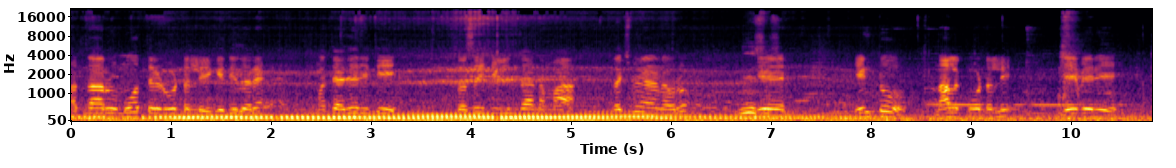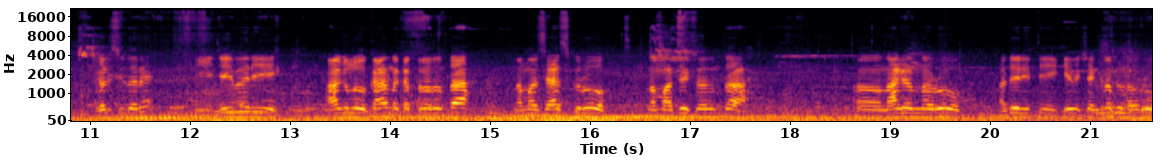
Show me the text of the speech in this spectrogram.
ಹದಿನಾರು ಮೂವತ್ತೆರಡು ಓಟಲ್ಲಿ ಗೆದ್ದಿದ್ದಾರೆ. ಮತ್ತು ಅದೇ ರೀತಿ ಸೊಸೈಟಿಗಳಿಂದ ನಮ್ಮ ಲಕ್ಷ್ಮೀನಾರಾಯಣ ಅವರು ಎ- ಎಂಟು ನಾಲ್ಕು ಓಟಲ್ಲಿ ಜಯಬೇರಿ ಗಳಿಸಿದ್ದಾರೆ. ಈ ಜಯಬೇರಿ ಆಗಲು ಕಾರಣಕರ್ತರಾದಂಥ ನಮ್ಮ ಶಾಸಕರು ನಮ್ಮ ಅಧ್ಯಕ್ಷರಾದಂಥ ನಾಗಣ್ಣವರು ಅದೇ ರೀತಿ ಕೆ ವಿ ಶಂಕರಪ್ಪನವರು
